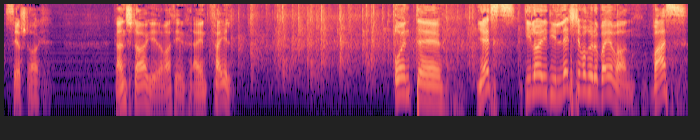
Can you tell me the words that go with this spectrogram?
Sehr stark. Ganz stark hier, Martin. Ein Pfeil. Und äh, jetzt die Leute, die letzte Woche dabei waren. Was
